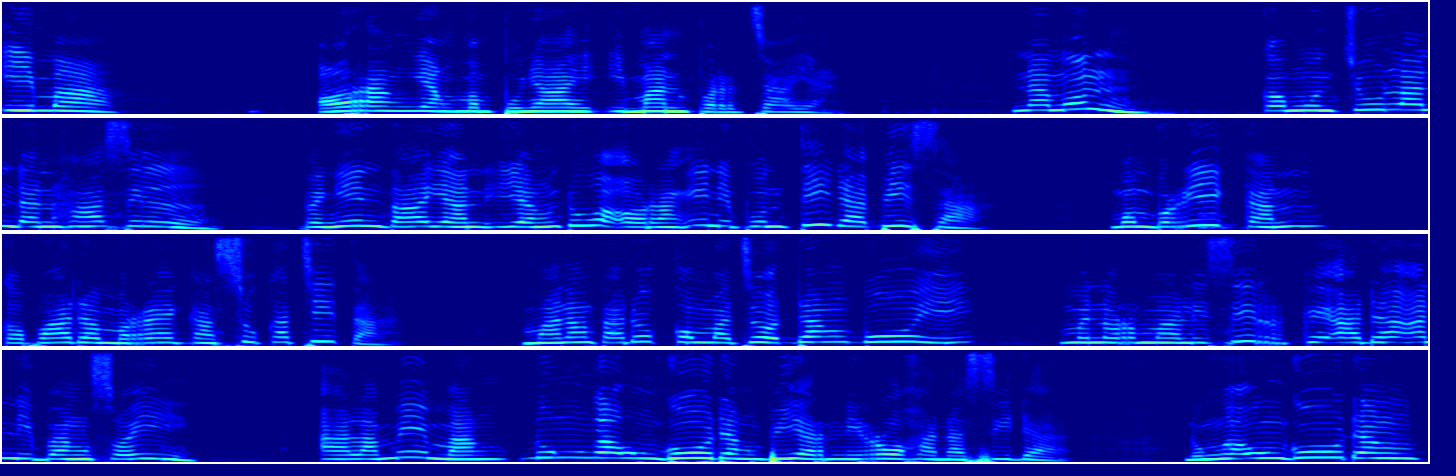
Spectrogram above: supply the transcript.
Ima orang yang mempunyai iman percaya. Namun kemunculan dan hasil pengintaian yang dua orang ini pun tidak bisa memberikan kepada mereka sukacita. Manang tadoko majo dang boy menormalisir keadaan ni bangsoi. Ala memang nunga unggodang biar ni roha nasida. Nunga unggodang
